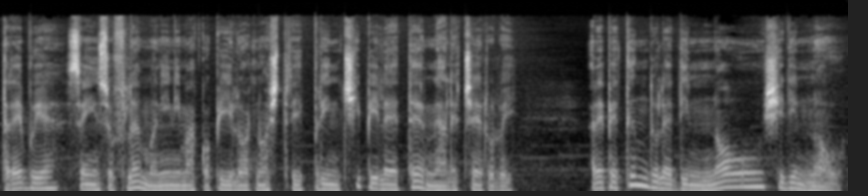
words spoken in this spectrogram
Trebuie să insuflăm în inima copiilor noștri principiile eterne ale cerului, repetându-le din nou și din nou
